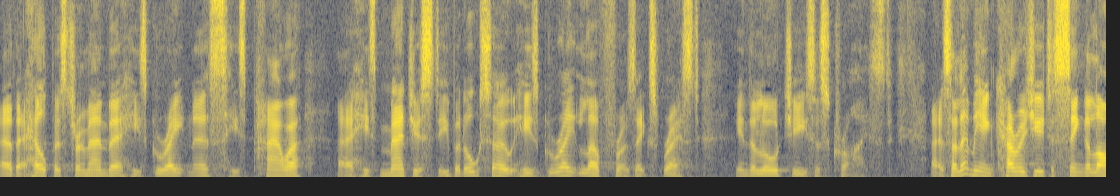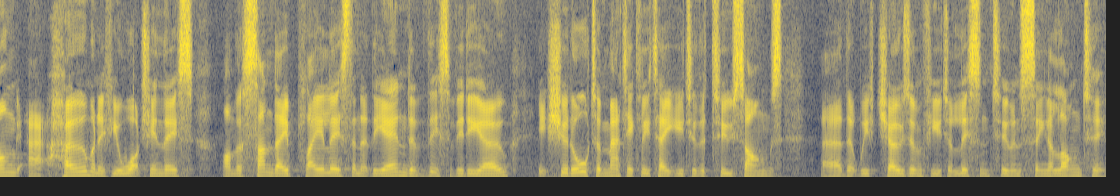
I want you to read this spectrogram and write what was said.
uh, that help us to remember His greatness, His power, uh, His majesty, but also His great love for us expressed in the Lord Jesus Christ. Uh, so let me encourage you to sing along at home. And if you're watching this on the Sunday playlist, and at the end of this video, it should automatically take you to the two songs uh, that we've chosen for you to listen to and sing along to.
